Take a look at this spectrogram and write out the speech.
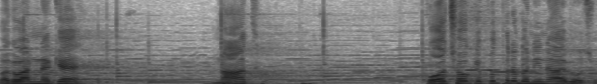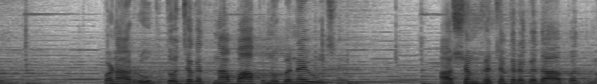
ભગવાનને કે નાથ, કહો છો કે પુત્ર બનીને આવ્યો છું, પણ આ રૂપ તો જગતના બાપનું બનાવ્યું છે. આ શંખ ચક્ર ગદા પદ્મ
